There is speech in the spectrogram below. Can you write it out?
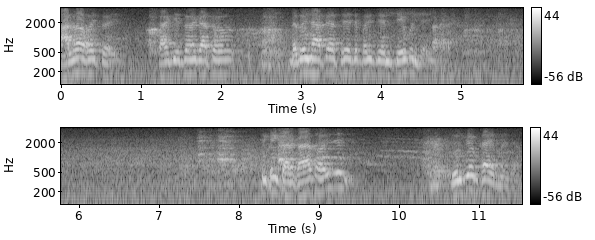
હાલવા હોય તો કારણ કે તમે કાં તો દબાઈને આપ્યા છે એટલે પછી તેને ટેવ પડી જાય. એ કઈ કડકાયા તો હોય છે. દુરુપયોગ થાય મજા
